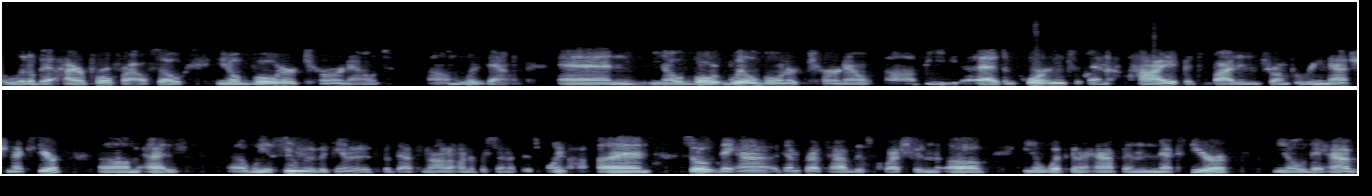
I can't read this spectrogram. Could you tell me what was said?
a little bit higher profile. So you know, voter turnout um, was down, and you know, vote, will voter turnout uh, be as important and high if it's Biden Trump rematch next year um, as uh, we assume they're the candidates, but that's not 100% at this point. And so they have, Democrats have this question of, you know, what's going to happen next year. You know, they have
